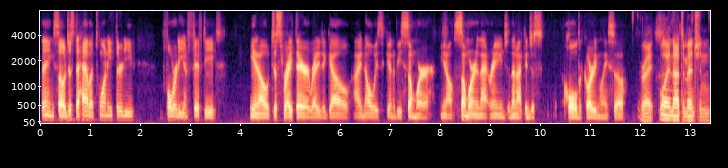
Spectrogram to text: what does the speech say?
thing. So just to have a 20, 30, 40, and 50 you know, just right there, ready to go. I know he's going to be somewhere, you know, somewhere in that range, and then I can just hold accordingly. So right. Well, and not to mention,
